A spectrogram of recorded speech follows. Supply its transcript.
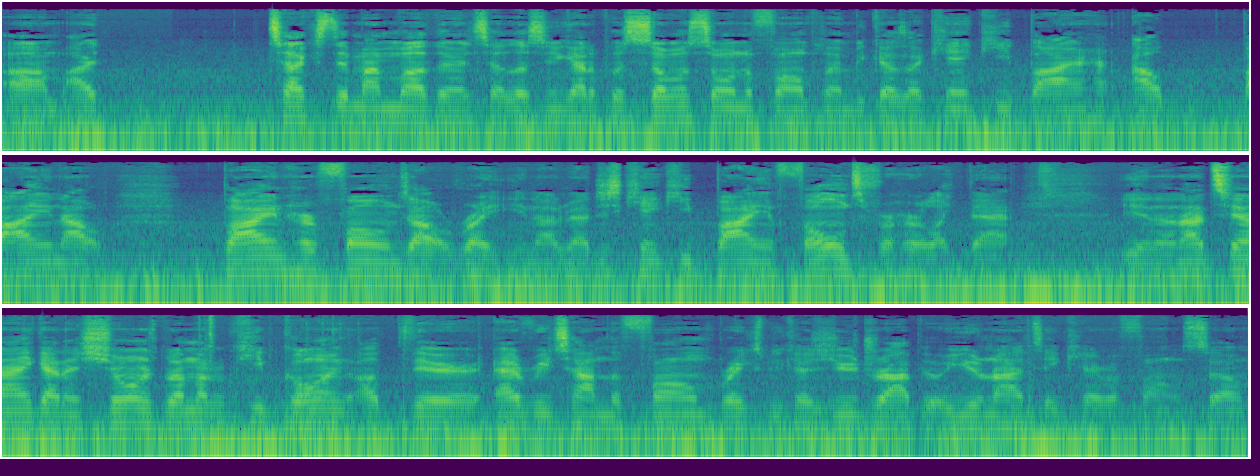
um, I texted my mother and said, "Listen, you got to put so and so on the phone plan because I can't keep buying her out, buying out." Buying her phones outright. You know what I mean? I just can't keep buying phones for her like that. You know, not saying I ain't got insurance, but I'm not gonna keep going up there every time the phone breaks because you drop it or you don't know how to take care of a phone. So,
